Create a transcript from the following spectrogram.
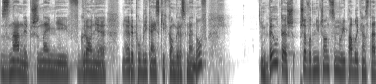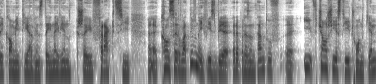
znany przynajmniej w gronie republikańskich kongresmenów. Był też przewodniczącym Republican Study Committee, a więc tej największej frakcji e, konserwatywnej w Izbie Reprezentantów e, i wciąż jest jej członkiem,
